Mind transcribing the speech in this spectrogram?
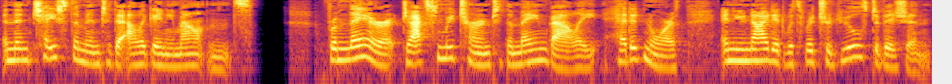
and then chased them into the Allegheny Mountains. From there, Jackson returned to the main valley, headed north, and united with Richard Ewell's division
